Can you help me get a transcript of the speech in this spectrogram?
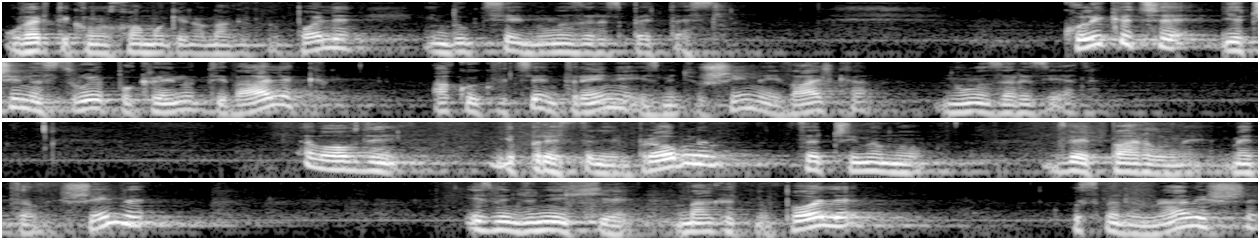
u vertikalno homogeno magnetno polje, indukcija je 0,5 Tesla. Kolika će jačina struje pokrenuti valjak ako je koeficijent trenja između šine i valjka 0,1? Evo ovde je predstavljen problem. Znači imamo dve paralelne metalne šine. Između njih je magnetno polje, usmereno naviše.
